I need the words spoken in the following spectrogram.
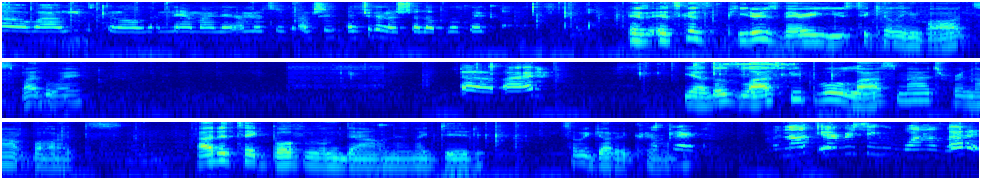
oh wow, you just killed all of them. Never mind then. I'm just, I'm just, I'm just gonna shut up real quick. It's it's because Peter's very used to killing bots, by the way. Shut up, alright? Yeah, those last people last match were not bots. I had to take both of them down, and I did. So we got our crown. Okay. I knocked every single one of Uh, them.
